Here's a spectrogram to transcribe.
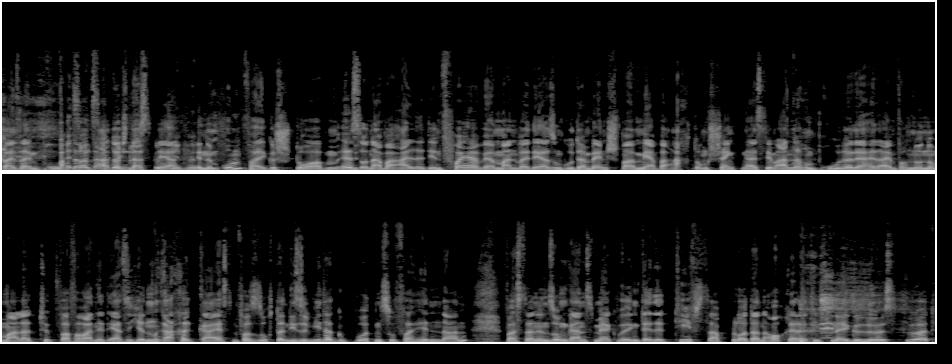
bei seinem Bruder, sonst dadurch, dass der wird. in einem Unfall gestorben ist und aber alle den Feuerwehrmann, weil der so ein guter Mensch war, mehr Beachtung schenken als dem anderen Bruder, der halt einfach nur ein normaler Typ war, verwandelt er sich in einen Rachegeist und versucht dann diese Wiedergeburten zu verhindern, was dann in so einem ganz merkwürdigen Detektiv-Subplot dann auch relativ schnell gelöst wird,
